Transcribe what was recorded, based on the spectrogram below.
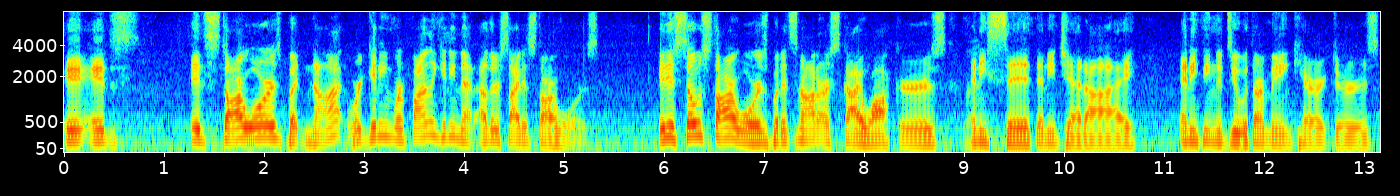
It, it's it's Star Wars, but not. We're getting we're finally getting that other side of Star Wars. It is so Star Wars, but it's not our Skywalkers, Right. any Sith, any Jedi, anything to do with our main characters.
